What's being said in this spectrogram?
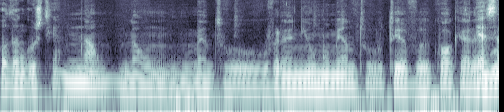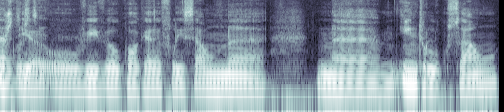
ou de angústia? Não, não momento, o Governo em nenhum momento teve qualquer angústia, angústia, ou viveu qualquer aflição na, na interlocução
